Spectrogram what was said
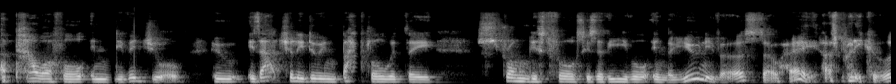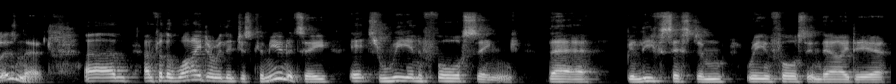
a powerful individual who is actually doing battle with the strongest forces of evil in the universe. So, hey, that's pretty cool, isn't it? Um, and for the wider religious community, it's reinforcing their belief system, reinforcing the idea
